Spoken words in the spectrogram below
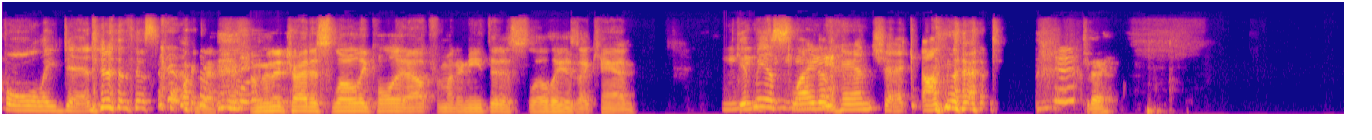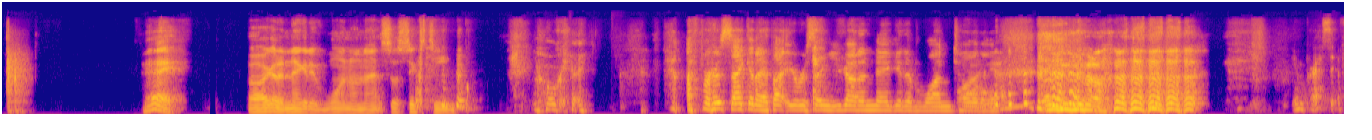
fully dead at this point. Okay. I'm gonna try to slowly pull it out from underneath it as slowly as I can. Give me a sleight of hand check on that. Okay. Hey. Oh, I got a negative one on that, so 16. Okay. For a second, I thought you were saying you got a negative one oh, total. Impressive.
